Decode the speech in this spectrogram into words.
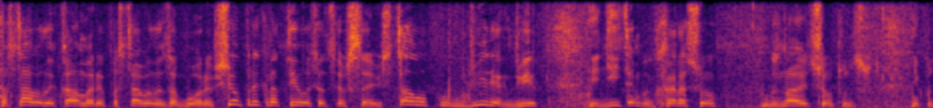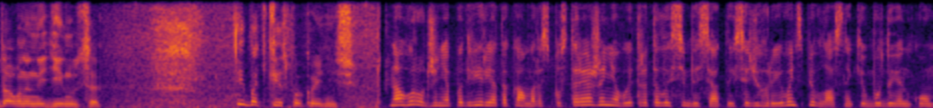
Поставили камери, поставили забори, все прекратилося, це все. І двір як двір. І дітям хорошо, знають, що тут нікуди вони не дінуться. І батьки спокійніші. На огородження подвір'я та камери спостереження витратили 70 тисяч гривень співвласників будинку.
